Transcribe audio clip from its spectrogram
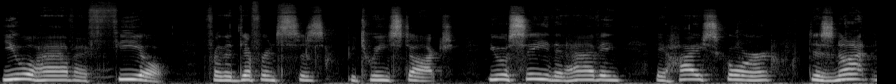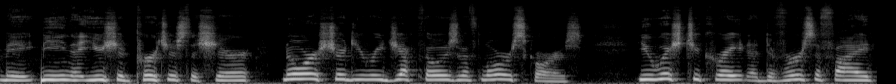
you will have a feel for the differences between stocks. You will see that having a high score does not mean that you should purchase the share, nor should you reject those with lower scores. You wish to create a diversified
